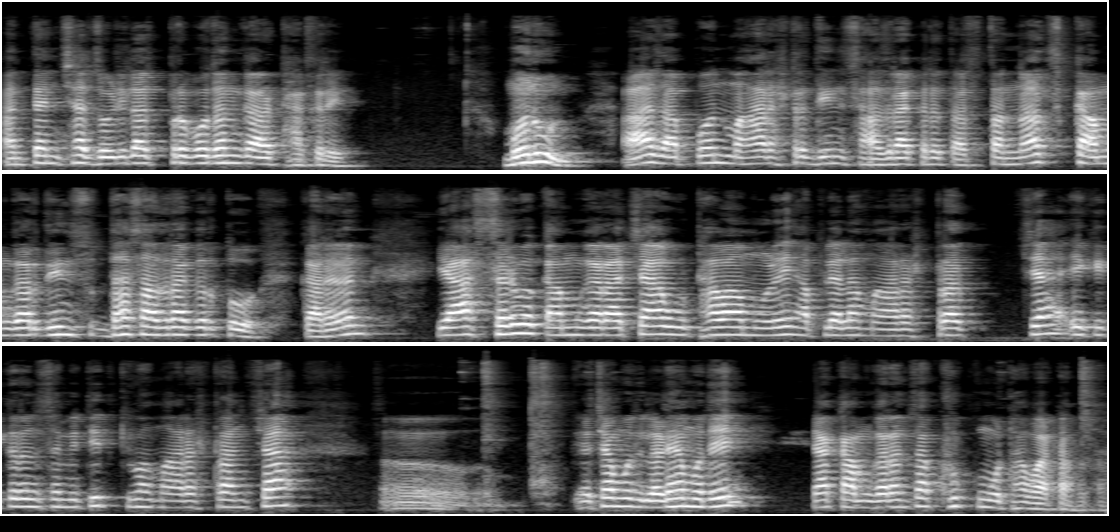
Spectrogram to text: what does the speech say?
आणि त्यांच्या जोडीला प्रबोधनकार ठाकरे. म्हणून आज आपण महाराष्ट्र दिन साजरा करत असतानाच कामगार दिन सुद्धा साजरा करतो. कारण या सर्व कामगाराच्या उठावामुळे आपल्याला महाराष्ट्रात च्या एकीकरण समितीत किंवा महाराष्ट्रांच्या याच्यामध्ये लढ्यामध्ये या कामगारांचा खूप मोठा वाटा होता.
